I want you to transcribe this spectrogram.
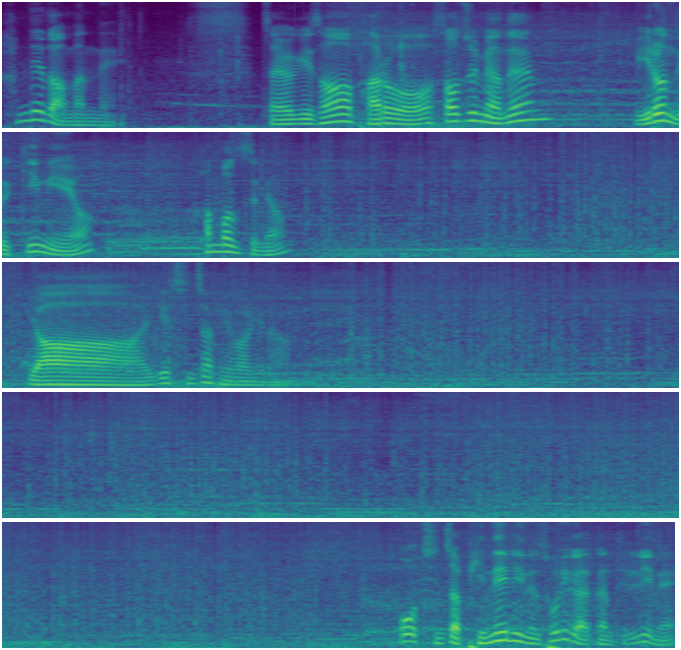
한 대도 안 맞네. 자 여기서 바로 써주면은 이런 느낌이에요. 한 번 쓰면. 야 이게 진짜 대박이다 어 진짜 비 내리는 소리가 약간 들리네.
